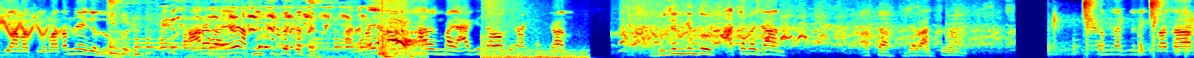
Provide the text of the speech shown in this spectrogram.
দিয়ে আমার থেকে বাদাম নিয়ে গেল। আরে ভাই আপনি কি করতেছেন? আরে ভাই আমার ছাড়েন ভাই আগে যাও আগে রাখেন যান। বুঝেন কিন্তু আচ্ছা ভাই যান আচ্ছা যান। আচ্ছা যান। লাগবে নাকি বাদাম?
